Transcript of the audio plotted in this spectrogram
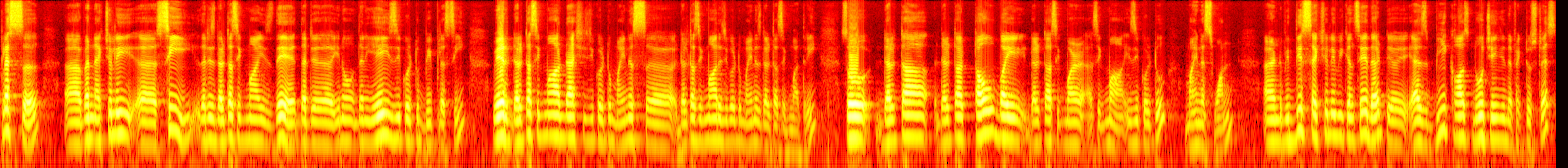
plus uh, when actually uh, C that is delta sigma is there that uh, you know then A is equal to B plus C where delta sigma r dash is equal to minus delta sigma r is equal to minus delta sigma 3. So delta delta tau by delta sigma sigma is equal to minus 1 and with this actually we can say that as B caused no change in effective stress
